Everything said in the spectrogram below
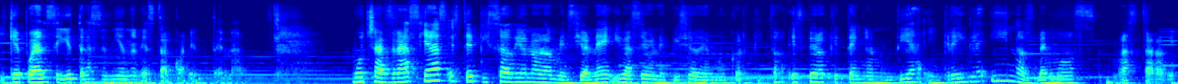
y que puedan seguir trascendiendo en esta cuarentena. Muchas gracias. Este episodio no lo mencioné, iba a ser un episodio muy cortito. Espero que tengan un día increíble y nos vemos más tarde.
